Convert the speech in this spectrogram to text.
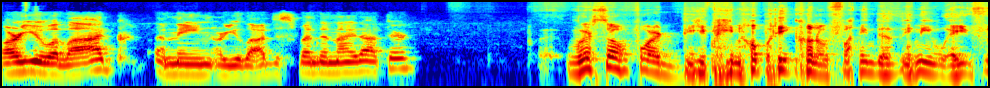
Are you allowed? I mean, are you allowed to spend the night out there? We're so far deep, ain't nobody gonna find us anyways.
